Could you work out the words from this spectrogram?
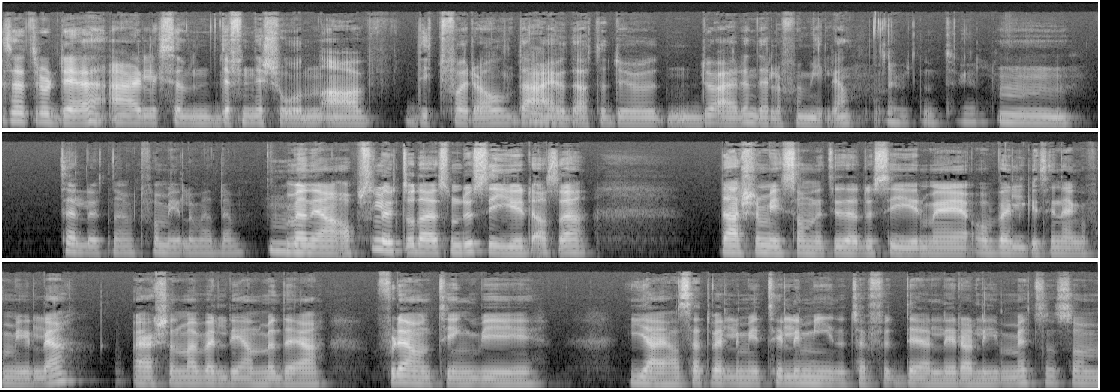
Så jeg tror det er liksom definisjonen av ditt forhold. Det er jo det at du, du er en del av familien. Uten tvil. Mm. Selvutnevnt familiemedlem. Mm. Men ja, absolutt. Og det er som du sier, altså Det er så mye sannhet i det du sier med å velge sin egen familie. Og jeg kjenner meg veldig igjen med det. For det er jo en ting vi jeg har sett veldig mye til i mine tøffe deler av livet mitt. Sånn som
